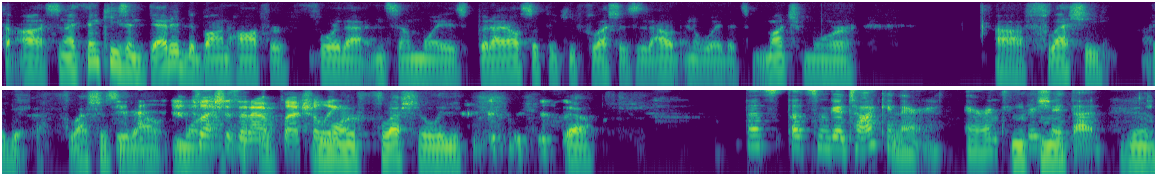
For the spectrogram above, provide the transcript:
to us. And i think he's indebted to bonhoeffer for that in some ways but i also think he fleshes it out in a way that's much more uh, fleshy. I get fleshes it out more, fleshes it out fleshly. More fleshly. Yeah. That's that's some good talking there eric. Mm-hmm. appreciate mm-hmm. that. Yeah.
